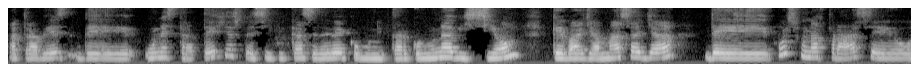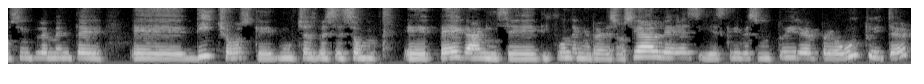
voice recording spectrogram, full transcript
a través de una estrategia específica, se debe comunicar con una visión que vaya más allá de pues una frase o simplemente eh, dichos que muchas veces son eh, pegan y se difunden en redes sociales y escribes un Twitter, pero un Twitter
